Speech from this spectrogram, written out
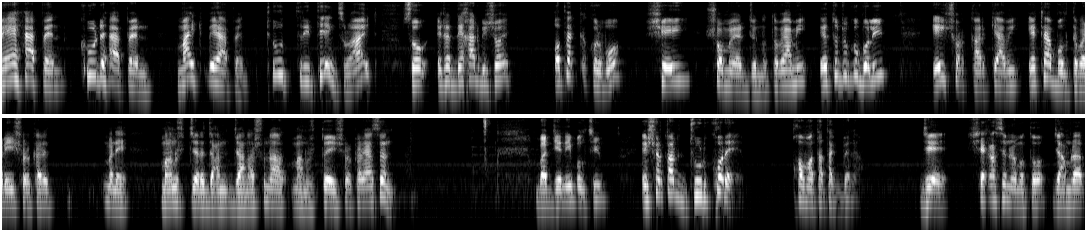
may happen, could happen, might be happen. Two, three things, right? So এটা দেখার বিষয় অপেক্ষা করব সেই সময়ের জন্য তবে আমি এতটুকু বলি এই সরকারকে আমি এটা বলতে পারি, এই সরকারের মানে মানুষ যারা জানাশোনা, মানুষ তো এই সরকারে আছেন। বা জেনেই বলছি এই সরকার জোর করে ক্ষমতা থাকবে না। যে শেখ হাসিনার মতো যে আমরা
